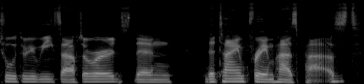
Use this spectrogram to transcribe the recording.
two, three weeks afterwards, then the time frame has passed.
